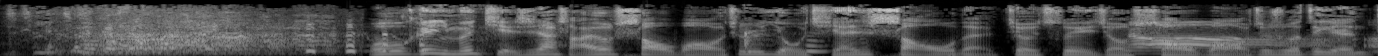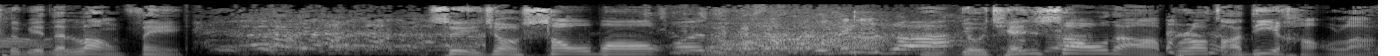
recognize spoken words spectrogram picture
我我给你们解释一下啥叫烧包，就是有钱烧的，就所以叫烧包，就说这个人特别的浪费。所以叫烧包。我我跟你说，有钱烧的啊，不知道咋地好了。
